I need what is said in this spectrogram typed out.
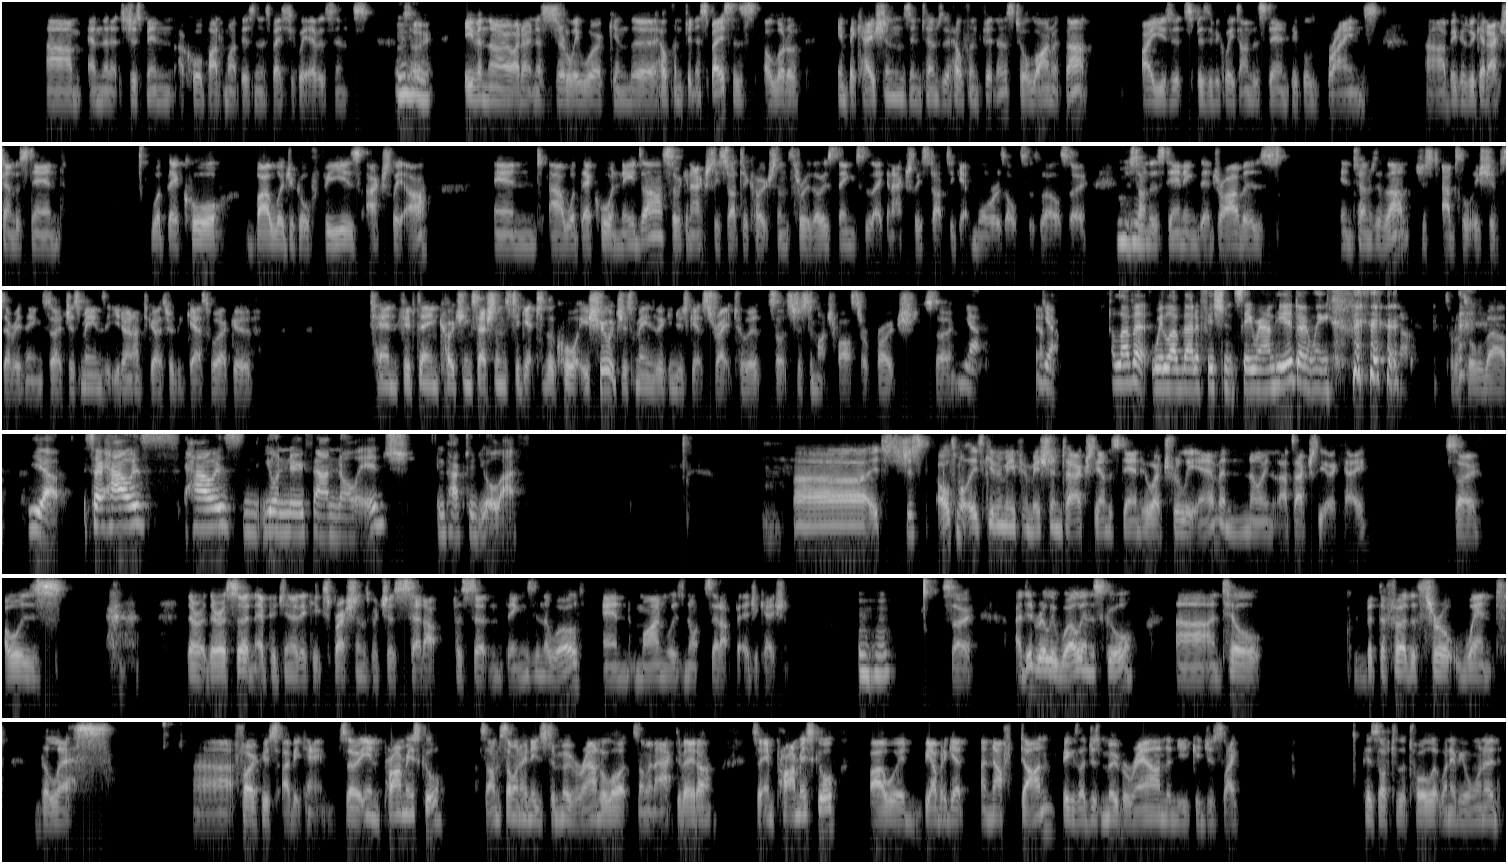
Um, and then it's just been a core part of my business basically ever since. Mm-hmm. So even though I don't necessarily work in the health and fitness space, there's a lot of implications in terms of health and fitness to align with that. I use it specifically to understand people's brains uh, because we can actually understand what their core biological fears actually are and uh, what their core needs are so we can actually start to coach them through those things so they can actually start to get more results as well so mm-hmm. just understanding their drivers in terms of that just absolutely shifts everything. So it just means that you don't have to go through the guesswork of 10 15 coaching sessions to get to the core issue. It just means we can just get straight to it. So it's just a much faster approach. So yeah. yeah, yeah. i love it. We love that efficiency around here don't we? Yeah, that's what it's all about. Yeah. So how is how is your newfound knowledge impacted your life? Uh, it's just ultimately it's given me permission to actually understand who I truly am and knowing that that's actually okay. So I was there. There are certain epigenetic expressions which are set up for certain things in the world, and mine was not set up for education. Mm-hmm. So I did really well in school uh, until, but the further through it went, the less uh, focus I became. So in primary school, so I'm someone who needs to move around a lot. So I'm an activator. So in primary school, I would be able to get enough done because I just move around and you could just like piss off to the toilet whenever you wanted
